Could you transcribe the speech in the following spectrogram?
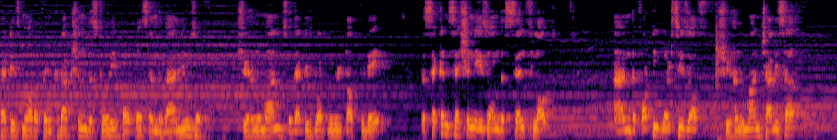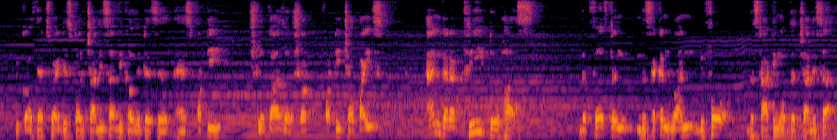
That is more of an introduction, the story, purpose, and the values of Sri Hanuman. So that is what we will talk today. The second session is on the self-log and the 40 verses of Sri Hanuman Chalisa because that's why it is called Chalisa because it has, has 40 shlokas or short 40 chaupais and there are three dohas. The first and the second one before the starting of the Chalisa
